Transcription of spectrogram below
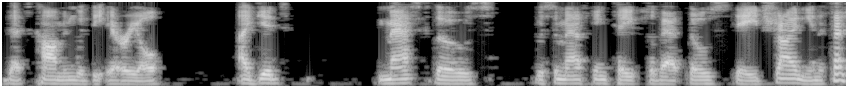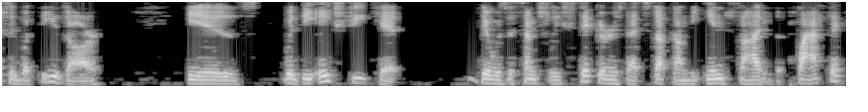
that's common with the aerial, I did mask those with some masking tape so that those stayed shiny. And essentially what these are is with the HG kit, there was essentially stickers that stuck on the inside of the plastic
